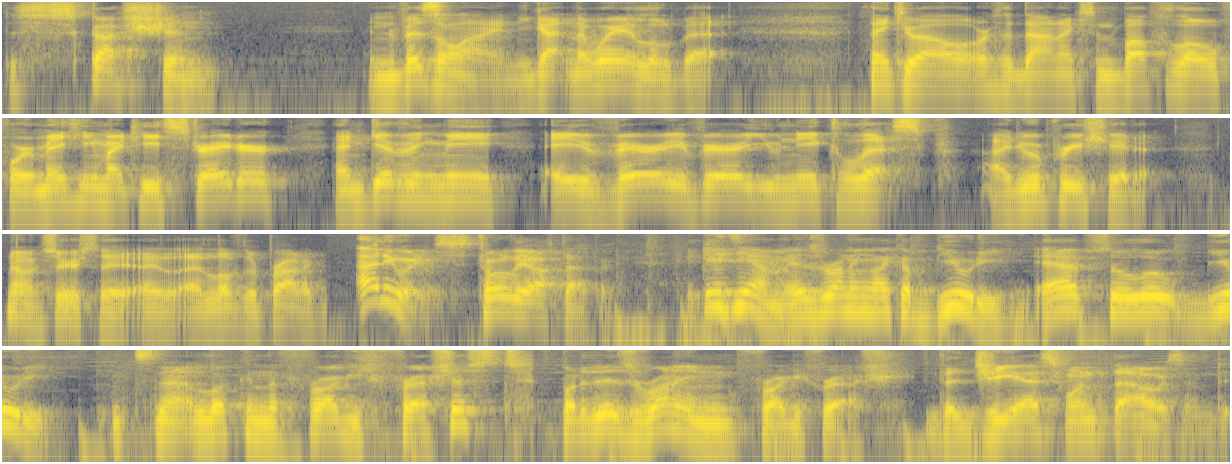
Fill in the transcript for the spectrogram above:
Discussion. Invisalign, you got in the way a little bit. Thank you Al Orthodontics in Buffalo for making my teeth straighter and giving me a very, very unique lisp. I do appreciate it. No, seriously, I, I love their product. Anyways, totally off topic. The KTM is running like a beauty, absolute beauty. It's not looking the froggy freshest, but it is running froggy fresh. The GS1000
